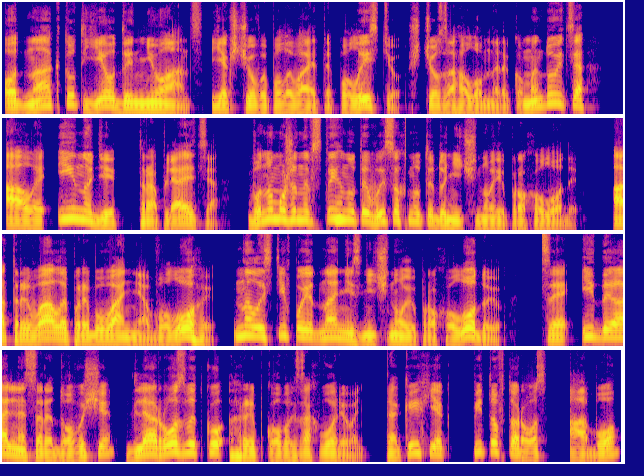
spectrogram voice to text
Однак тут є один нюанс якщо ви поливаєте по листю, що загалом не рекомендується, але іноді трапляється, воно може не встигнути висохнути до нічної прохолоди. А тривале перебування вологи на листі в поєднанні з нічною прохолодою це ідеальне середовище для розвитку грибкових захворювань, таких як фітофтороз або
